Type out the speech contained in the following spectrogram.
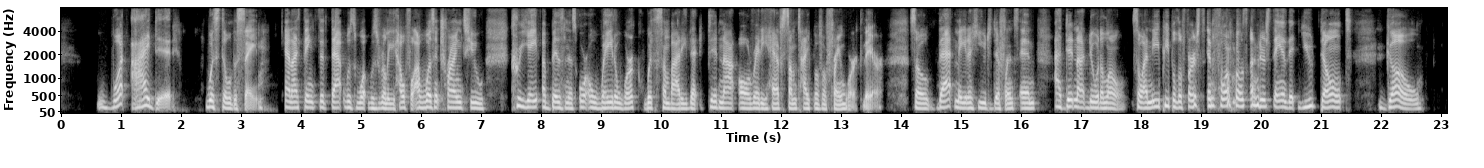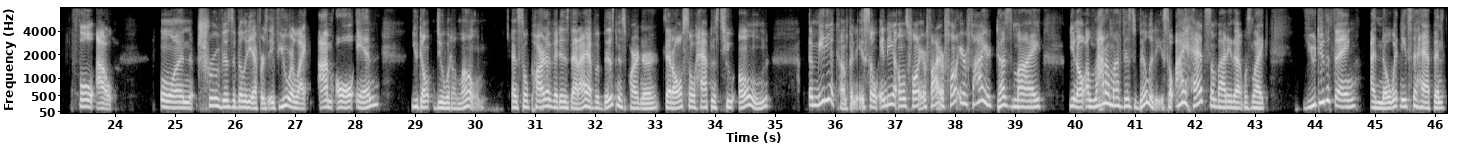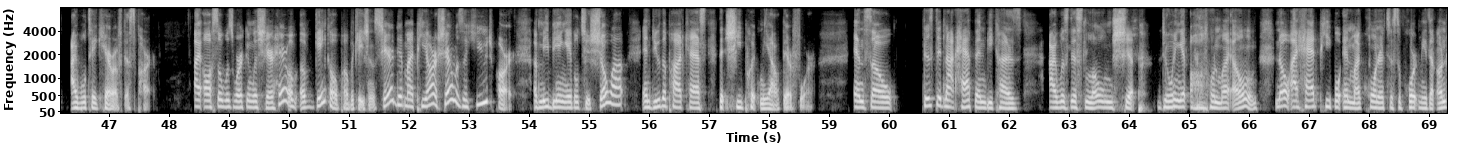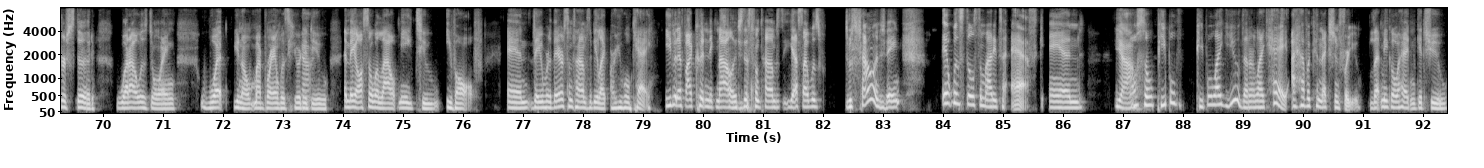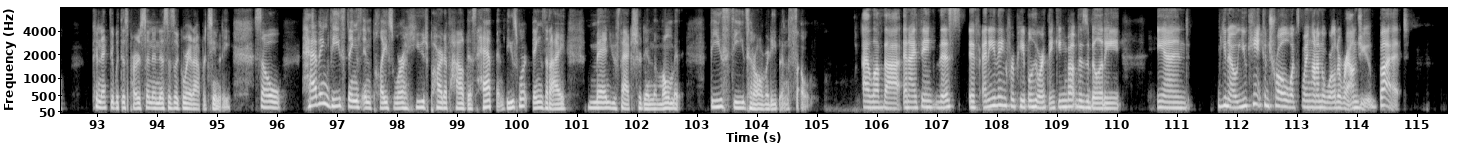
what I did was still the same. And I think that that was what was really helpful. I wasn't trying to create a business or a way to work with somebody that did not already have some type of a framework there. So that made a huge difference. And I did not do it alone. So I need people to first and foremost understand that you don't go full out on true visibility efforts. If you are like, I'm all in, you don't do it alone and so part of it is that I have a business partner that also happens to own a media company. So India owns Flaunt Your Fire. Flaunt Your Fire does my, you know, a lot of my visibility. So I had somebody that was like, you do the thing, I know what needs to happen. I will take care of this part. I also was working with Cher Harold of Ginkgo Publications. Cher did my PR. Cher was a huge part of me being able to show up and do the podcast that she put me out there for. And so this did not happen because I was this lone ship doing it all on my own. No, I had people in my corner to support me that understood what I was doing, what, you know, my brand was here yeah. to do, and they also allowed me to evolve. And they were there sometimes to be like, Are you okay? Even if I couldn't acknowledge that sometimes, yes, I was it was challenging, it was still somebody to ask. And yeah, also people people like you that are like, hey, I have a connection for you. Let me go ahead and get you connected with this person. And this is a great opportunity. So having these things in place were a huge part of how this happened. These weren't things that I manufactured in the moment. These seeds had already been sown. I love that. And I think this, if anything, for people who are thinking about visibility and, you know, you can't control what's going on in the world around you, but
